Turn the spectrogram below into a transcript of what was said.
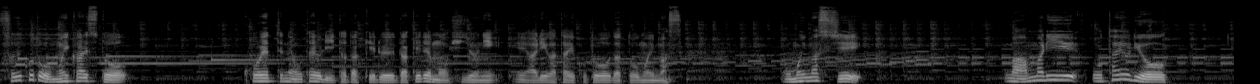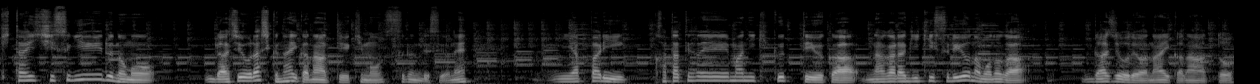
そういうことを思い返すとこうやってねお便りいただけるだけでも非常にありがたいことだと思います。思いますしまああんまりお便りを期待しすぎるのもラジオらしくないかなっていう気もするんですよね。やっぱり片手間に聞くっていうかながら聞きするようなものがラジオではないかなと、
